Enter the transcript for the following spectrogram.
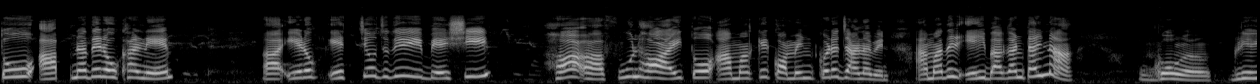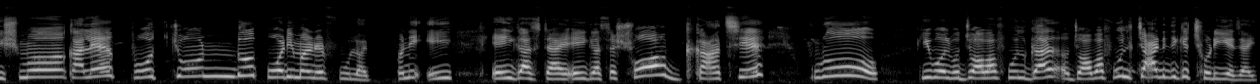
তো আপনাদের ওখানে এরক এর চেয়েও যদি বেশি হ- ফুল হয়, তো আমাকে কমেন্ট করে জানাবেন। আমাদের এই বাগানটাই না গ্রীষ্মকালে প্রচণ্ড পরিমাণের ফুল হয়। মানে এই এই গাছটায়, এই গাছটা সব গাছে পুরো কি বলব, জবা ফুল গাছ জবা ফুল চারিদিকে ছড়িয়ে যায়।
